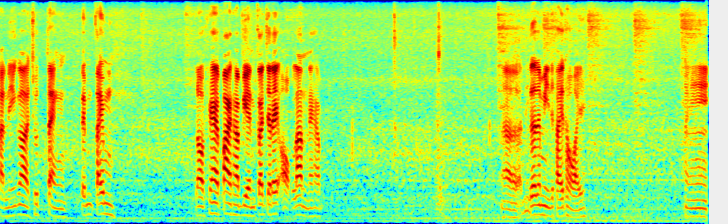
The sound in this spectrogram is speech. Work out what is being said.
คันนี้ก็ชุดแต่งเต็มเต็มเราแค่ป้ายทะเบียนก็จะได้ออกลั่นนะครับ เออนี่ก็จะมีไฟถอย นี่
